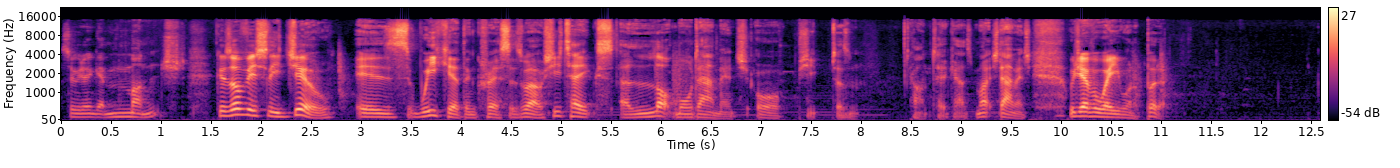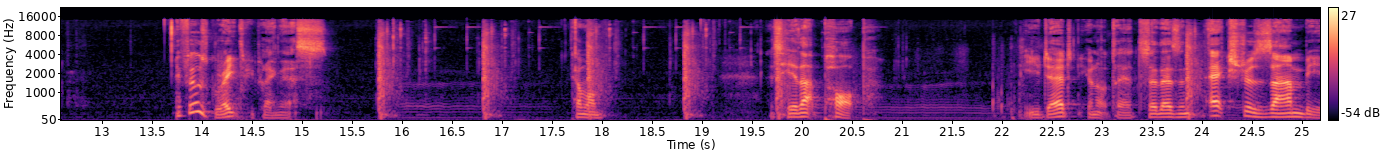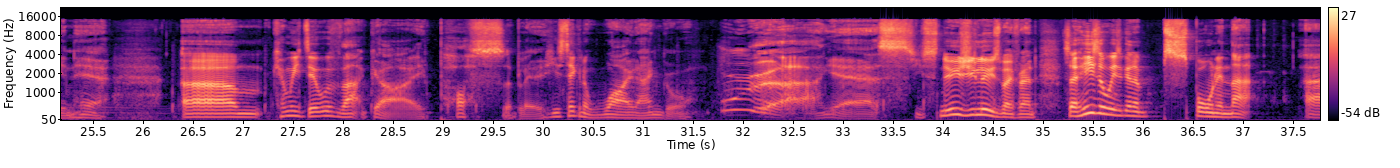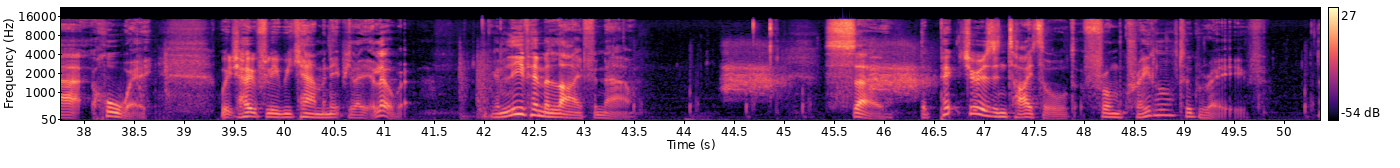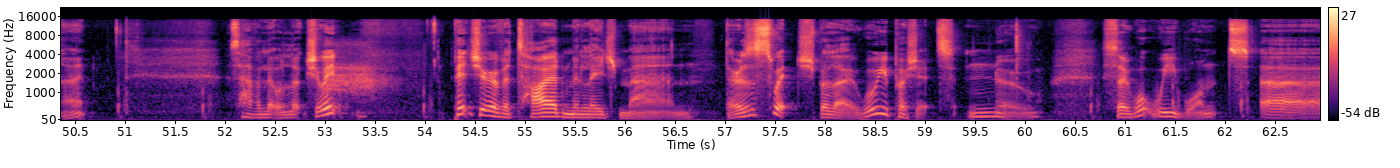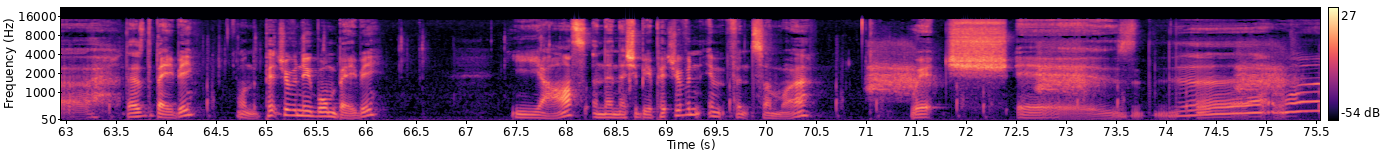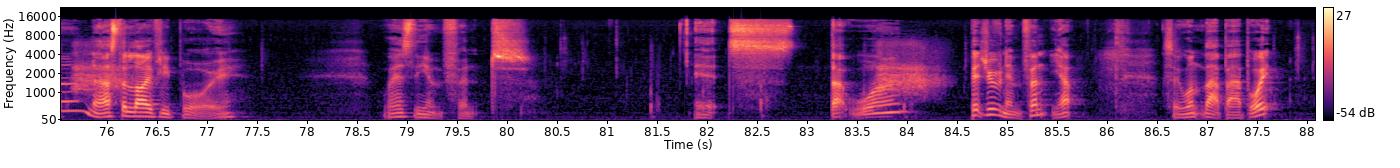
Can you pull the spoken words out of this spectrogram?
so we don't get munched. Because obviously Jill is weaker than Chris as well. She takes a lot more damage, or she doesn't, can't take as much damage, whichever way you want to put it. It feels great to be playing this. Come on. Let's hear that pop. Are you dead? You're not dead. So there's an extra zombie in here. Um, can we deal with that guy? Possibly. He's taking a wide angle. Yes. You snooze, you lose, my friend. So he's always going to spawn in that uh, hallway, which hopefully we can manipulate a little bit. We can leave him alive for now. So, the picture is entitled From Cradle to Grave. Alright. Let's have a little look, shall we? Picture of a tired middle aged man. There is a switch below. Will you push it? No. So, what we want. Uh, there's the baby. Want the picture of a newborn baby. Yes. And then there should be a picture of an infant somewhere which is that one. No, that's the lively boy. Where's the infant? It's that one. Picture of an infant. Yep. So we want that bad boy.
